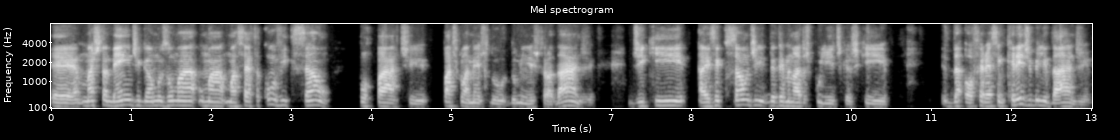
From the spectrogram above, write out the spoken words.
É, mas também, digamos, uma, uma, uma, certa convicção por parte, particularmente do, do ministro Haddad, de que a execução de determinadas políticas que oferecem credibilidade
